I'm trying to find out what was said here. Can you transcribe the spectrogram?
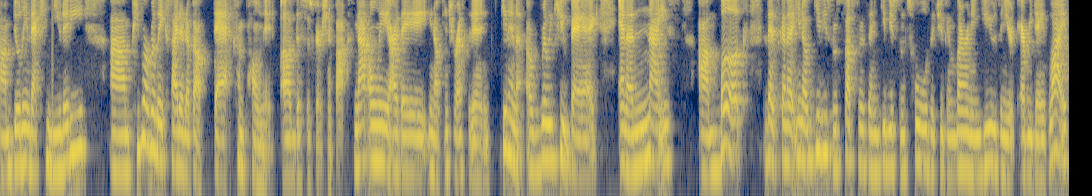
um, building that community um, people are really excited about that component of the subscription box. Not only are they you know interested in getting a, really cute bag and a nice um, book that's going to you know give you some substance and give you some tools that you can learn and use in your everyday life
